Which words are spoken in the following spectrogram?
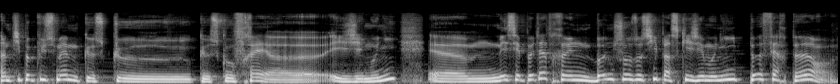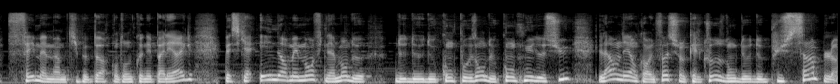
un petit peu plus même que ce que, que ce qu'offrait euh, Hégémonie, euh, mais c'est peut-être une bonne chose aussi parce qu'Hégémonie peut faire peur, fait même un petit peu peur quand on ne connaît pas les règles, parce qu'il y a énormément finalement de, de, composants, de contenu dessus. Là on est encore une fois sur quelque chose donc de, plus simple,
